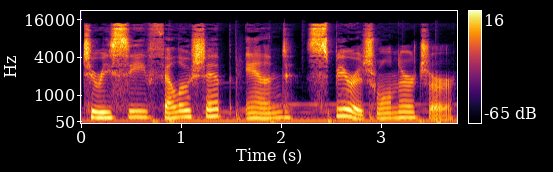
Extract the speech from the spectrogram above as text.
to receive fellowship and spiritual nurture.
